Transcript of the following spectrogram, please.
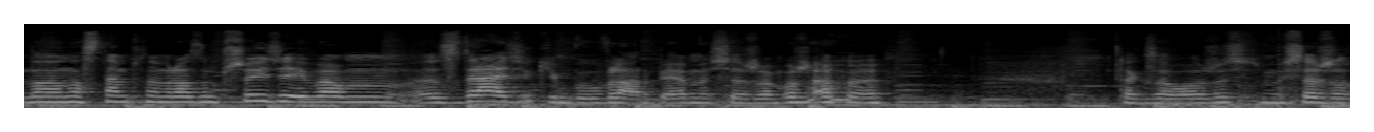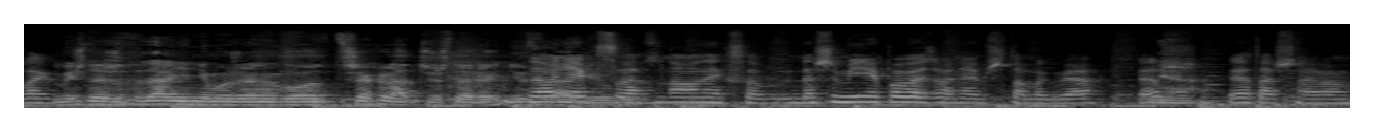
na następnym razem przyjdzie i wam zdradzi, kim był w larpie. Myślę, że możemy tak założyć. Myślę, że tak... Myślę, że totalnie nie możemy, bo od trzech lat czy czterech nie No nie zdradził, chcę, więc- no nie chcę. Znaczy mi nie powiedział, nie wiem czy Tomek wie, wiesz? Nie. Ja też nie wiem.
